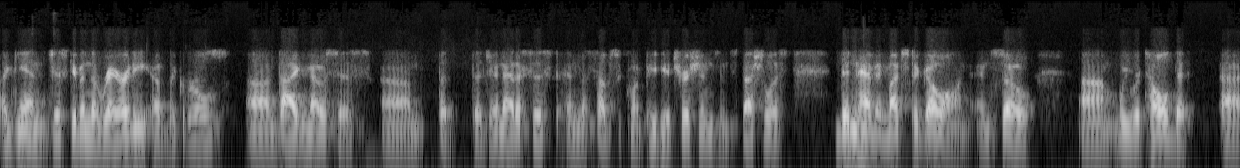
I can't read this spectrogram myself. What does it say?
again, just given the rarity of the girls' uh, diagnosis, um, the, the geneticist and the subsequent pediatricians and specialists didn't have much to go on. And so um, we were told that uh,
